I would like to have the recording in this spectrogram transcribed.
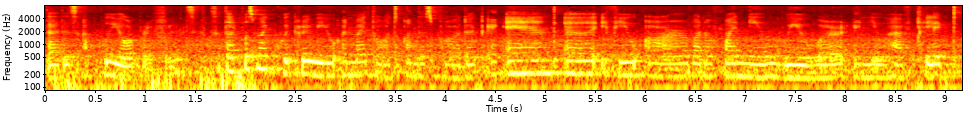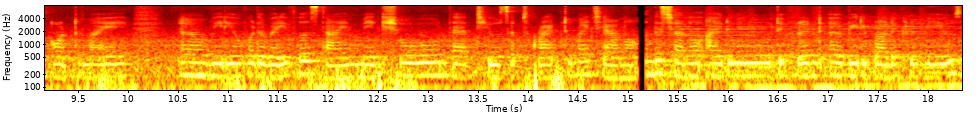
that is up to your preference. So that was my quick review and my thoughts on this product. And uh, if you are one of my new viewer and you have clicked onto my uh, video for the very first time make sure that you subscribe to my channel. On this channel i do different uh, beauty product reviews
